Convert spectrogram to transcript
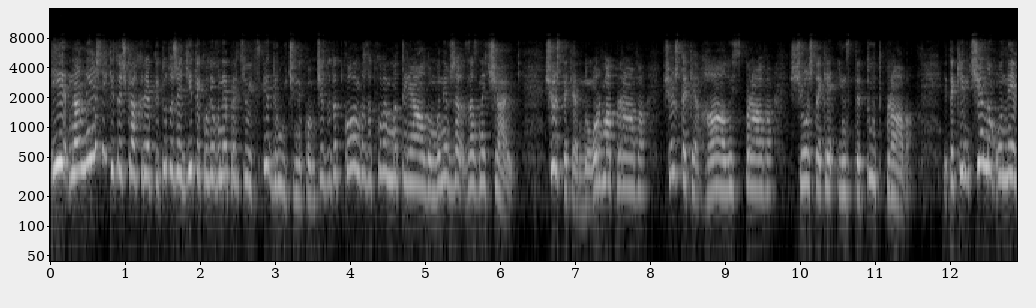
І на нижніх кісточках рибки тут уже діти, коли вони працюють з підручником чи з додатковим роздатковим матеріалом, вони вже зазначають, що ж таке норма права, що ж таке галузь права, що ж таке інститут права. І таким чином у них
